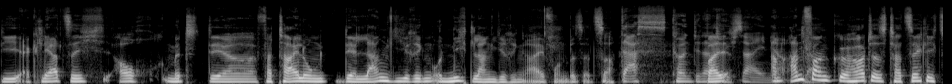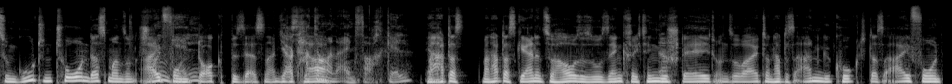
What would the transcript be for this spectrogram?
die erklärt sich auch mit der Verteilung der langjährigen und nicht langjährigen iPhone-Besitzer. Das könnte Weil natürlich sein. am ja, Anfang gehörte es tatsächlich zum guten Ton, dass man so ein iPhone-Dock besessen hat. Ja, klar. Das klar. hatte man einfach, gell? Man, hat das, man hat das gerne zu Hause so senkrecht hingestellt und so weiter und hat es angeguckt, das iPhone.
